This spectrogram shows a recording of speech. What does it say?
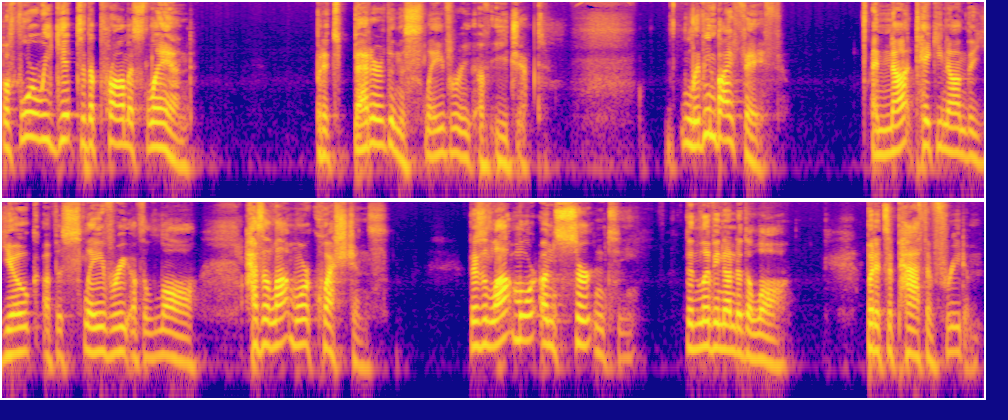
before we get to the promised land. But it's better than the slavery of Egypt. Living by faith and not taking on the yoke of the slavery of the law has a lot more questions. There's a lot more uncertainty than living under the law, but it's a path of freedom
